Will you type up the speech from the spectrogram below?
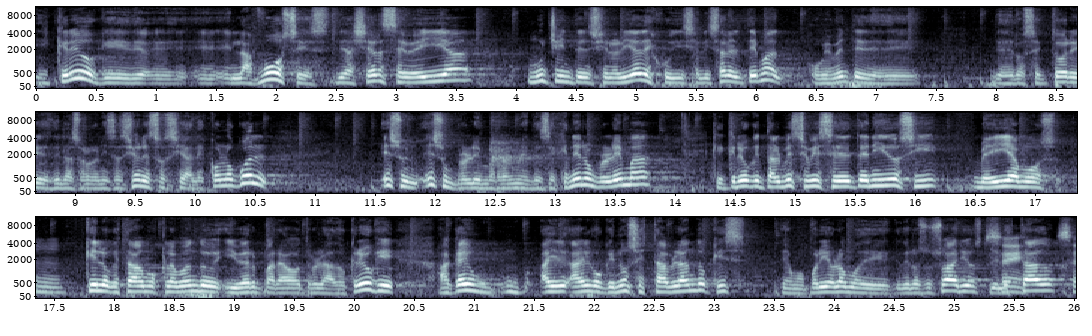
y creo que eh, en las voces de ayer se veía mucha intencionalidad de judicializar el tema, obviamente desde, desde los sectores de las organizaciones sociales. Con lo cual es un, es un problema realmente, se genera un problema que creo que tal vez se hubiese detenido si veíamos qué es lo que estábamos clamando y ver para otro lado. Creo que acá hay, un- hay algo que no se está hablando, que es, digamos, por ahí hablamos de, de los usuarios, del Sí, Estado, sí.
